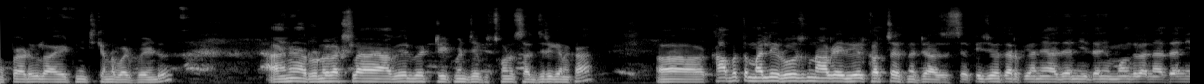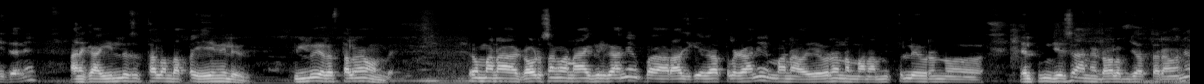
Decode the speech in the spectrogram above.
ముప్పై అడుగులు హైట్ నుంచి కింద పడిపోయాడు. ఆయన రెండు లక్షల యాభై వేలు పెట్టి ట్రీట్మెంట్ చేయించుకోండి సర్జరీ కనుక కాకపోతే మళ్ళీ రోజుకు నాలుగైదు వేలు ఖర్చు అవుతున్నట్టు ఫిజియోథెరపీ అని అదని ఇదని మందులని అదని ఇదని. ఆయనకి ఆ ఇల్లు స్థలం తప్ప ఏమీ లేదు. ఇల్లు ఇలా స్థలమే ఉంది. మన గౌడ సంఘం నాయకులు కానీ రాజకీయవేత్తలు కానీ మన ఎవరన్నా మన మిత్రులు ఎవరన్నా హెల్పింగ్ చేసి ఆయన డెవలప్ చేస్తారేమని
